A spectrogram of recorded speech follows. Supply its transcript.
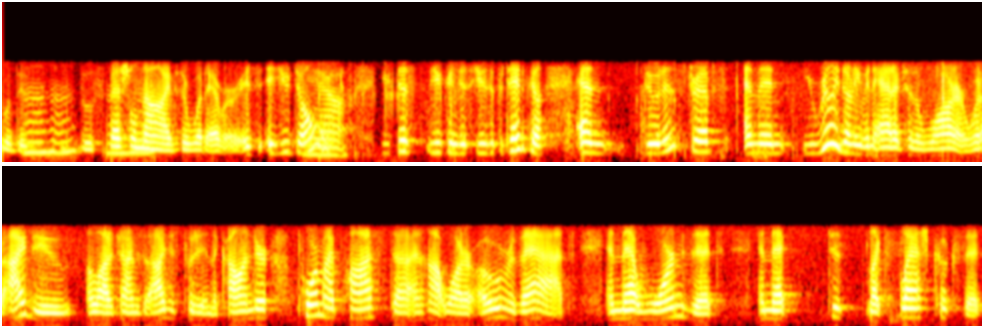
or the Mhm. those special Mhm. knives or whatever. It's it, you don't. Yeah. You just you can just use a potato peel and do it in strips, and then you really don't even add it to the water. What I do a lot of times, is I just put it in the colander, pour my pasta and hot water over that, and that warms it, and that just like flash cooks it,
